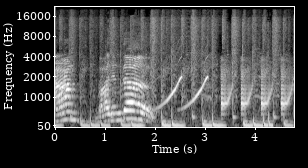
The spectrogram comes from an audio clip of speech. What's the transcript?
ดอาร์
